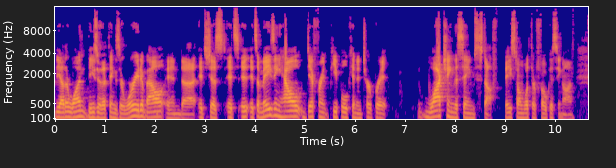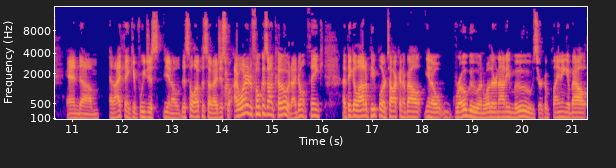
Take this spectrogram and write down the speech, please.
the other one, these are the things they're worried about, and uh, it's just it's it, it's amazing how different people can interpret watching the same stuff based on what they're focusing on and um and i think if we just you know this whole episode i just i wanted to focus on code. I don't think i think a lot of people are talking about you know grogu and whether or not he moves or complaining about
